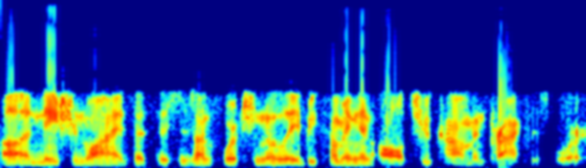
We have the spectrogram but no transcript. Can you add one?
uh, nationwide that this is unfortunately becoming an all too common practice for.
